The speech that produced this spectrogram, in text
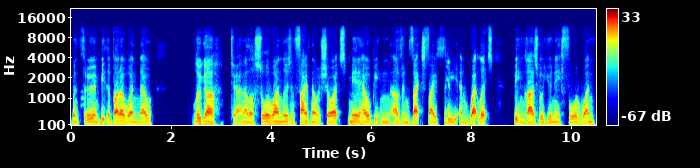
went through and beat the Borough one 0 Lugar to another sore one, losing five 0 Shotts. Mary Hill beating Irvine Vics five three, and Whitlets beating Glasgow Uni four one.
